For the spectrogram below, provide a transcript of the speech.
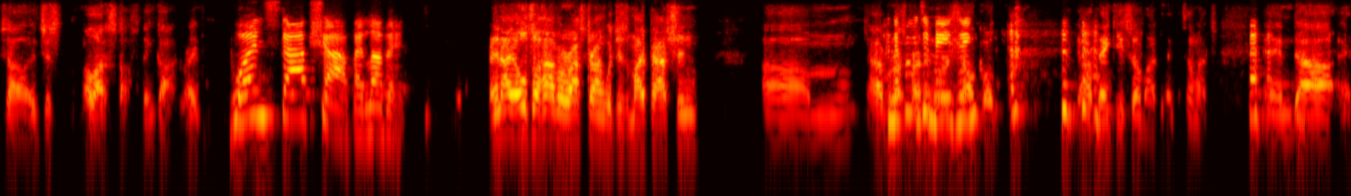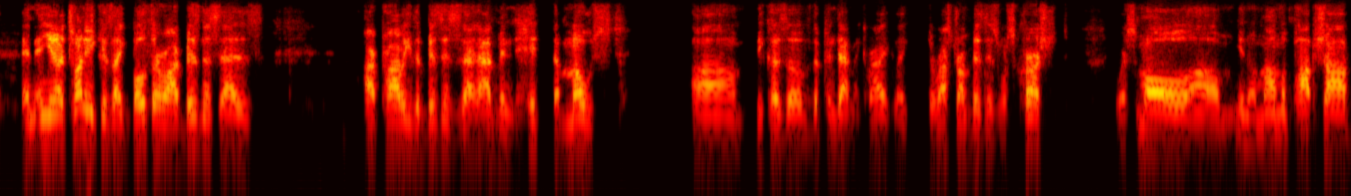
So it's just a lot of stuff. Thank God, right? One stop shop. I love it. And I also have a restaurant, which is my passion. Um, and the food's amazing. Yeah, thank you so much. Thank you so much. And uh, and, and you know, it's funny because like both of our businesses are probably the businesses that have been hit the most um, because of the pandemic, right? Like the restaurant business was crushed. We're small, um, you know, mom and pop shop,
